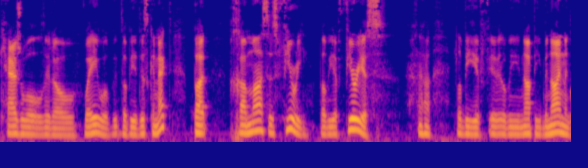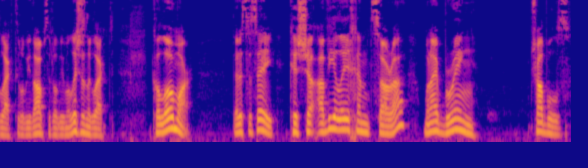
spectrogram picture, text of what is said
casual, you know, way. Will be, there'll be a disconnect, but Hamas is fury. There'll be a furious. it'll be it'll be not be benign neglect. It'll be the opposite. It'll be malicious neglect. Kolomar, that is to say. When I bring troubles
